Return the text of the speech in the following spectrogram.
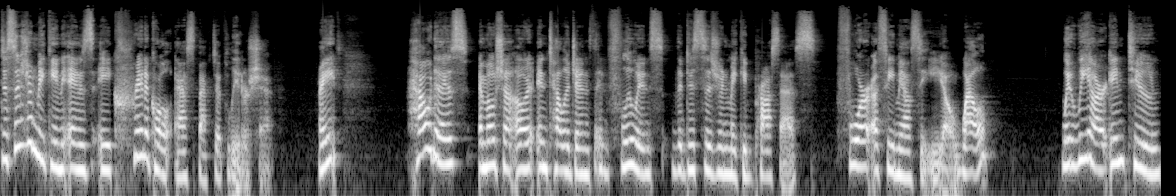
Decision making is a critical aspect of leadership, right? How does emotional intelligence influence the decision making process for a female CEO? Well, when we are in tune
